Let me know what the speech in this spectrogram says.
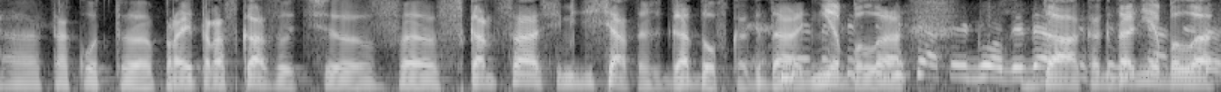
э, так вот, про это рассказывать в, с конца 70-х годов, когда ну, не было... Годы, да, да когда не было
